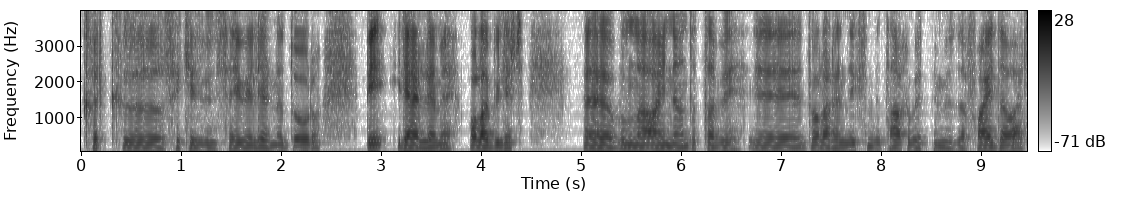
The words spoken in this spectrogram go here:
48 bin seviyelerine doğru bir ilerleme olabilir. Bununla aynı anda tabii e, dolar endeksini de takip etmemizde fayda var.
